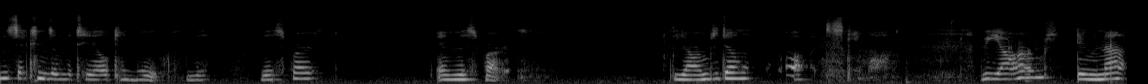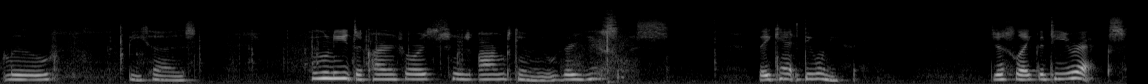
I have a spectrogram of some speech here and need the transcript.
two sections of the tail can move. This part and this part. The arms don't. Oh, it just came off. The arms do not move because who needs a Carnotaurus whose arms can move? They're useless. They can't do anything. Just like the T-Rex.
